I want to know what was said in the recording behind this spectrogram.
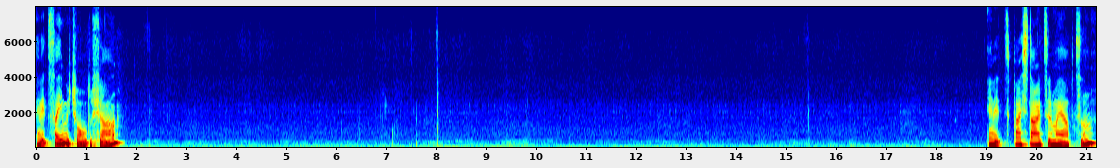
Evet sayım 3 oldu şu an. Evet, başta artırma yaptım.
